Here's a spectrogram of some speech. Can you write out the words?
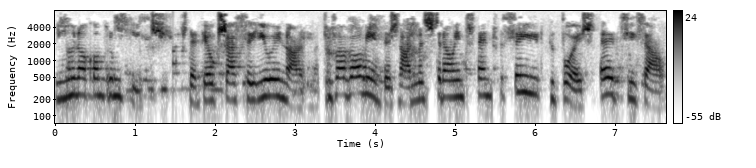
imunocomprometidos. Portanto, é o que já saiu em norma. Provavelmente as normas estarão, entretanto, a sair. Depois, a decisão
